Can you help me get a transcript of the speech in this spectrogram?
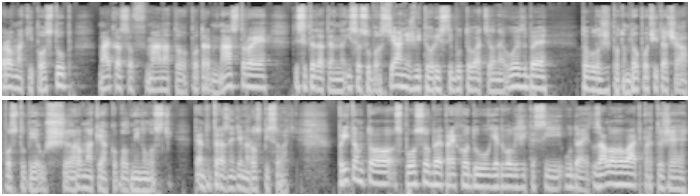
Rovnaký postup, Microsoft má na to potrebné nástroje, ty si teda ten ISO súbor stiahneš, vytvoríš si butovateľné USB, to vložíš potom do počítača a postup je už rovnaký ako bol v minulosti. Ten tu teraz nejdeme rozpisovať. Pri tomto spôsobe prechodu je dôležité si údaje zalohovať, pretože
